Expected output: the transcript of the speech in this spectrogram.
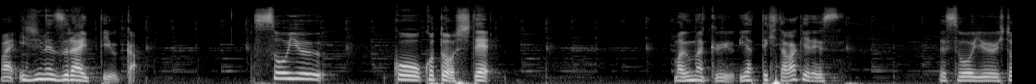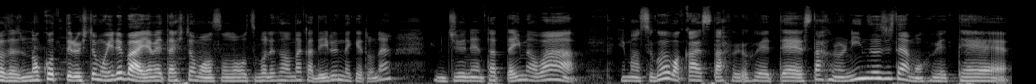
まあ、いじめづらいっていうか。そういう、こう、ことをして、まあ、うまくやってきたわけです。でそういう人たち残ってる人もいれば辞めた人もそのおつぼねさんの中でいるんだけどね10年経った今は今すごい若いスタッフが増えてスタッフの人数自体も増えて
